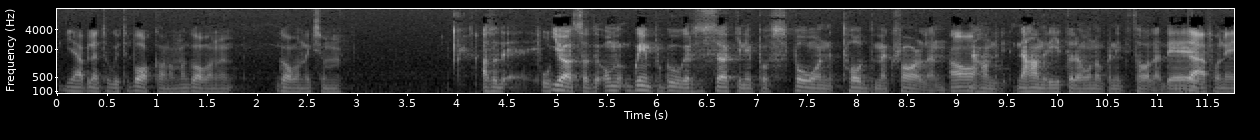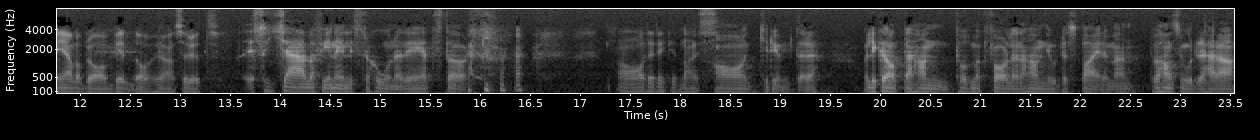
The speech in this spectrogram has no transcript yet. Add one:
djävulen tog ju tillbaka honom och gav honom, gav honom liksom Alltså det, gör så att om, gå in på google så söker ni på Spawn Todd McFarlane. Ja. När, han, när han ritade honom på 90-talet. Det Där är, får ni en jävla bra bild av hur han ser ut. det är så jävla fina illustrationer, det är helt stört. Ja, det är riktigt nice. ja, grymt är det. Och likadant när han, Todd McFarlane, när han gjorde Spider-Man. Det var han som gjorde det här,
